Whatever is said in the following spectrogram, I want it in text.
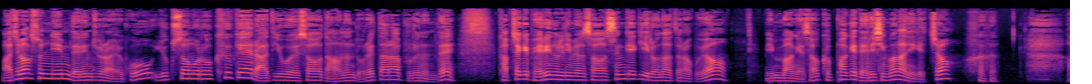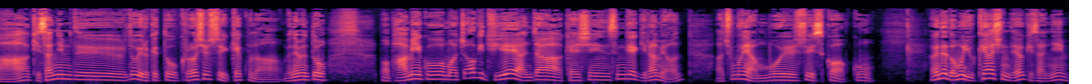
마지막 손님 내린 줄 알고 육성으로 크게 라디오에서 나오는 노래 따라 부르는데 갑자기 벨이 눌리면서 승객이 일어나더라고요. 민망해서 급하게 내리신 건 아니겠죠? 아, 기사님들도 이렇게 또 그러실 수 있겠구나. 왜냐면 또, 뭐, 밤이고, 뭐, 저기 뒤에 앉아 계신 승객이라면, 아, 충분히 안 보일 수 있을 것 같고. 아, 근데 너무 유쾌하신데요, 기사님?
